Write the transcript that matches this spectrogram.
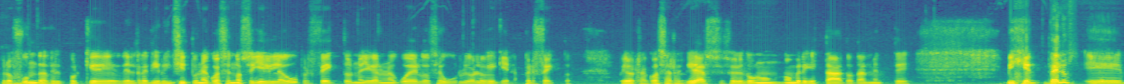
profundas del porqué del retiro. Insisto, una cosa es no seguir en la U, perfecto, no llegar a un acuerdo, se aburrió, lo que quiera, perfecto. Pero otra cosa es retirarse, sobre todo un hombre que está totalmente vigente. ¿Velus? Eh,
